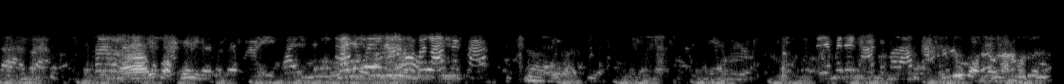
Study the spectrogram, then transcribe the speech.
ครับขอบคุณใครยังไม่ได้นะเดี๋ยวมารับนะคะยังไม่ได้นะเดี๋ยวมารับนะบอกให้ร้านหมดเลยนะ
